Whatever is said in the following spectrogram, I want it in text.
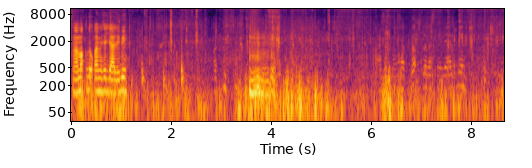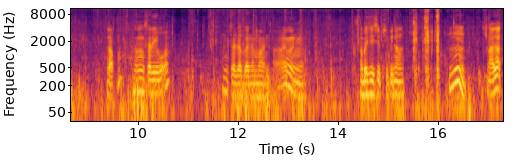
Nga makdo kami sa Jollibee. Asap ng matdo. Labas ng Jollibee. Lap, ang sariwa. Ang talaga naman. Ayun. Abay sisip-sipin ng... Hmm. Alat.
